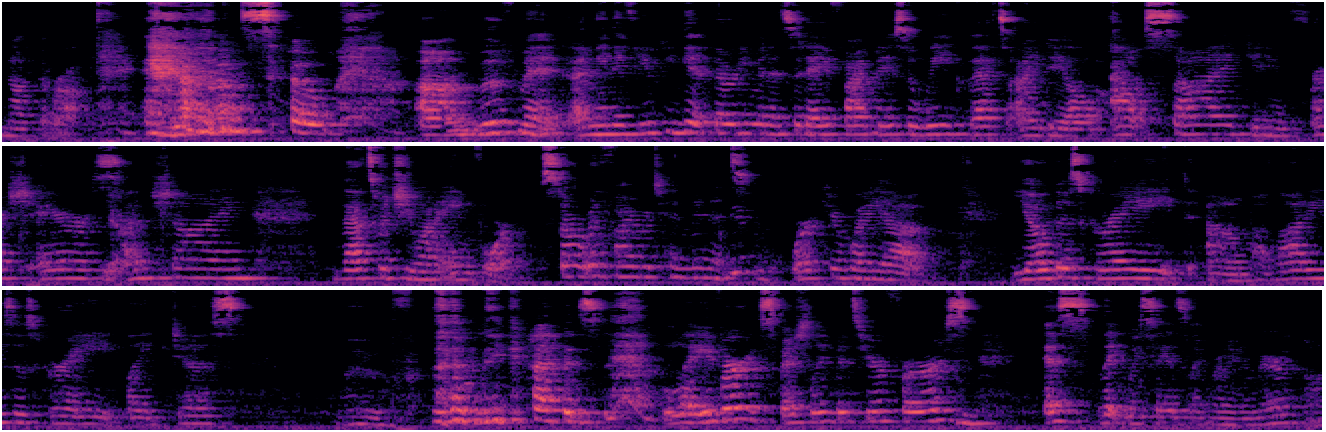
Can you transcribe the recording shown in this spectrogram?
Not the rock. Yeah. so, um, movement. I mean, if you can get 30 minutes a day, five days a week, that's ideal. Outside, getting fresh air, sunshine. That's what you want to aim for. Start with five or 10 minutes. Work your way up yoga's great, um, Pilates is great. Like just move because labor, especially if it's your 1st mm-hmm. it's like we say, it's like running a marathon.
